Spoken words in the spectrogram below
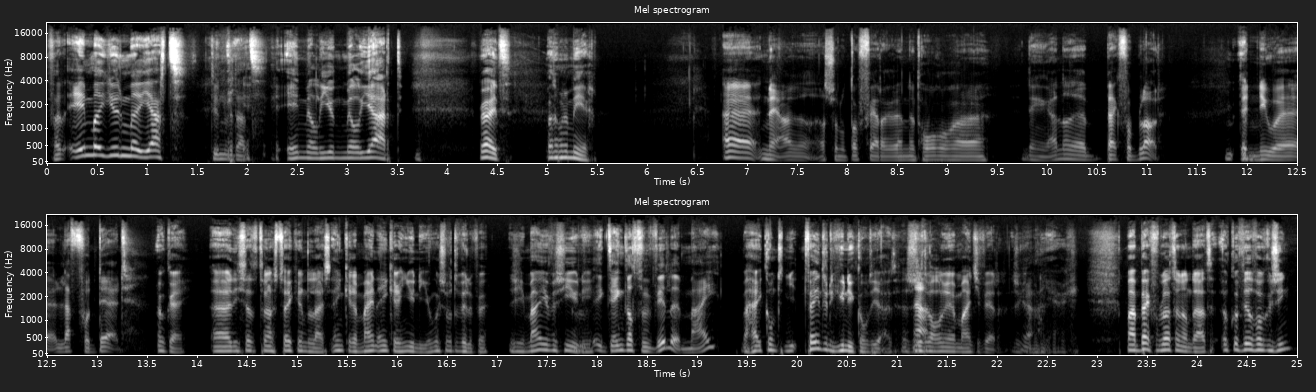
Voor 1 miljoen miljard doen we dat. 1 miljoen miljard. Right. Wat hebben we meer? Eh, nou ja, als we dan toch verder in het horror eh dingen gaan, dan Back for Blood. De nieuwe Left 4 Dead. Oké. Eh, die staat er trouwens twee keer in de lijst. Eén keer in mei en één keer in juni. Jongens, wat willen we? Is hij mei of is hij juni? Ik denk dat we willen mei. Maar hij komt in, ju- 22 juni komt hij uit. Dus Ja. zitten alweer een maandje verder. Dus ik Ja. niet erg. Maar Back 4 Blood inderdaad. Ook al veel van gezien.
